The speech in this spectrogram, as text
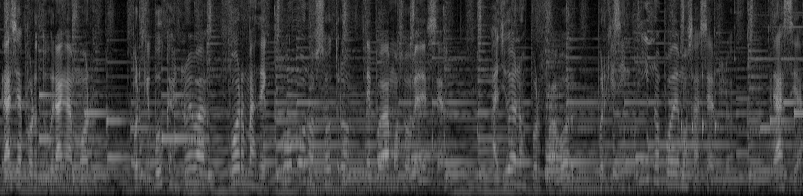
Gracias por tu gran amor, porque buscas nuevas formas de cómo nosotros te podamos obedecer. Ayúdanos, por favor, porque sin ti no podemos hacerlo. Gracias,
